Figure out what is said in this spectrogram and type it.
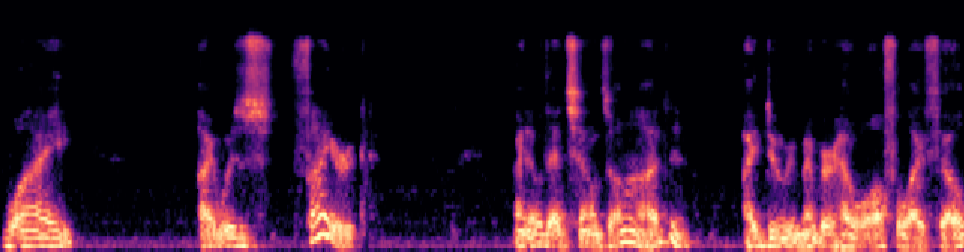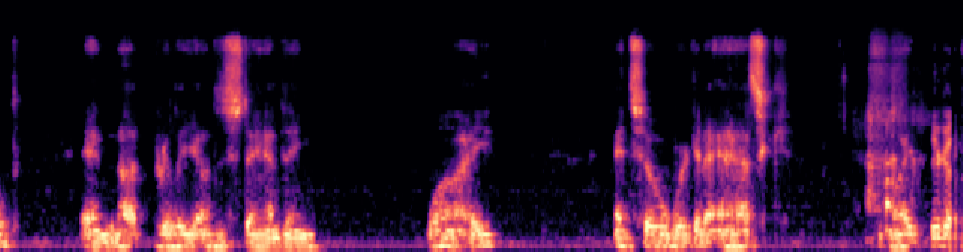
why I was fired. I know that sounds odd. I do remember how awful I felt and not really understanding why. And so we're going to ask my You're going to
